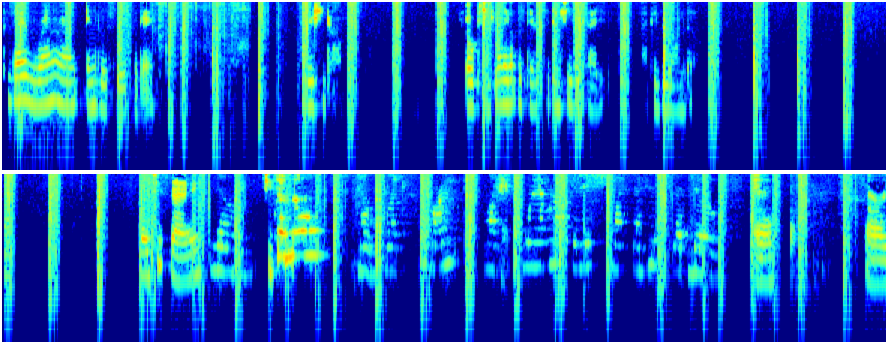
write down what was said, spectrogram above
Because I ran around endlessly. Okay. Here she comes. Oh, she's running up the stairs. I think she's excited. I could be wrong though. What'd she say? no. She said no. No, like, right, like, whenever I finished my sentence, it said no. Oh. Sorry.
